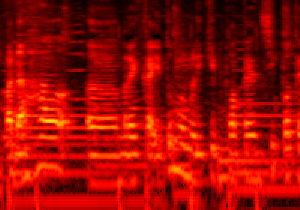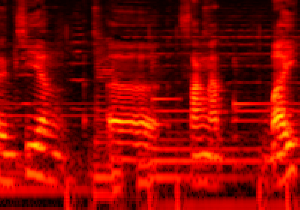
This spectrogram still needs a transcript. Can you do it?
Padahal eh, mereka itu memiliki potensi-potensi yang eh, sangat baik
